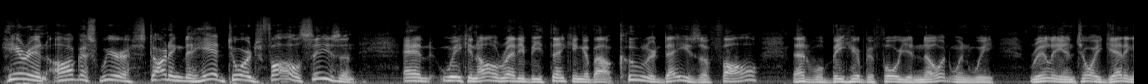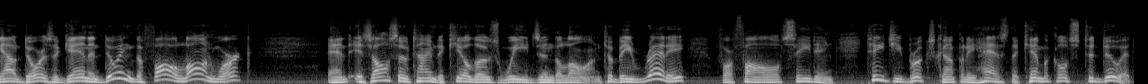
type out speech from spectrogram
Here in August, we're starting to head towards fall season. And we can already be thinking about cooler days of fall that will be here before you know it when we really enjoy getting outdoors again and doing the fall lawn work. And it's also time to kill those weeds in the lawn to be ready for fall seeding. T.G. Brooks Company has the chemicals to do it.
